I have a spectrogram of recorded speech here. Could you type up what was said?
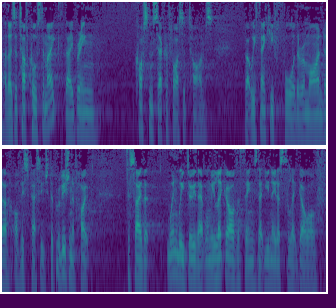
Uh, those are tough calls to make. They bring cost and sacrifice at times. But we thank you for the reminder of this passage, the provision of hope, to say that when we do that, when we let go of the things that you need us to let go of,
